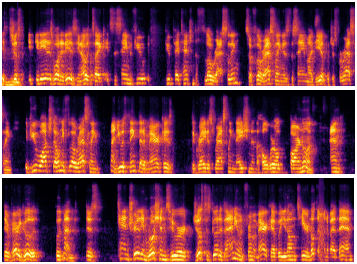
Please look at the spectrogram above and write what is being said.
it's mm-hmm. just it, it is what it is you know it's like it's the same if you if you pay attention to FloWrestling, so FloWrestling is the same idea but just for wrestling if you watched only FloWrestling, man you would think that america is the greatest wrestling nation in the whole world bar none and they're very good but man there's 10 trillion russians who are just as good as anyone from america but you don't hear nothing about them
